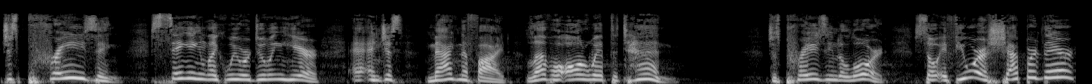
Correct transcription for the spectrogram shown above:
Just praising, singing like we were doing here, and, and just magnified, level all the way up to 10 just praising the Lord. So if you were a shepherd there,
